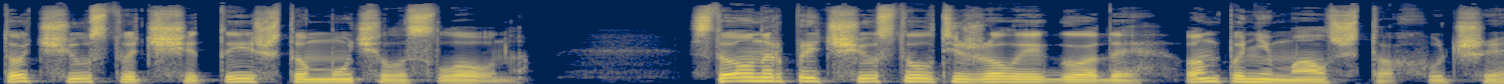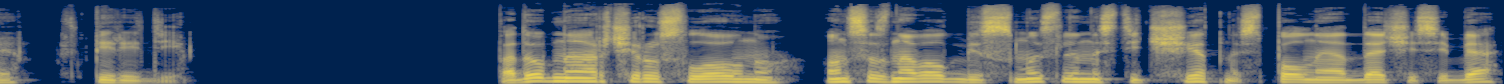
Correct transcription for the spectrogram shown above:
то чувство тщеты, что мучило Слоуна. Стоунер предчувствовал тяжелые годы, он понимал, что худшее впереди. Подобно Арчеру Слоуну, он сознавал бессмысленность и тщетность полной отдачи себя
